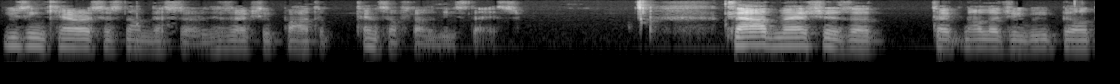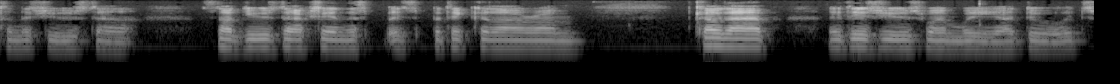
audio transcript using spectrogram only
using Keras is not necessary. This is actually part of TensorFlow these days. Cloudmesh is a technology we built and it's used. Uh, it's not used actually in this, this particular um, Colab, it is used when we uh, do, it's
